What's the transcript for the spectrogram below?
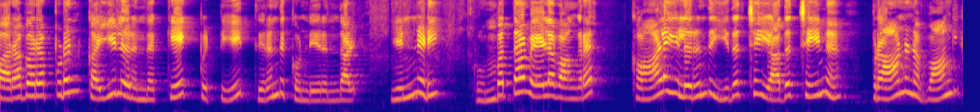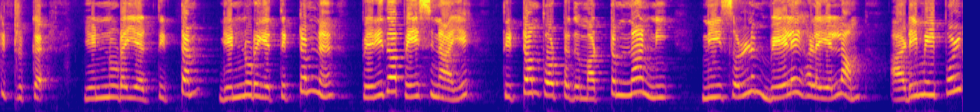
பரபரப்புடன் கையில் இருந்த கேக் பெட்டியை திறந்து கொண்டிருந்தாள். என்னடி ரொம்பத்தான் வேலை வாங்குற? காலையிலிருந்து இதச்சை அதச்சைன்னு பிராணனை வாங்கிக்கிட்டு இருக்க என்னுடைய திட்டம் என்னுடைய திட்டம்னு பெரிதா பேசினாயே திட்டம் போட்டது மட்டும்தான் நீ. நீ சொல்லும் வேலைகளை எல்லாம் அடிமை போல்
